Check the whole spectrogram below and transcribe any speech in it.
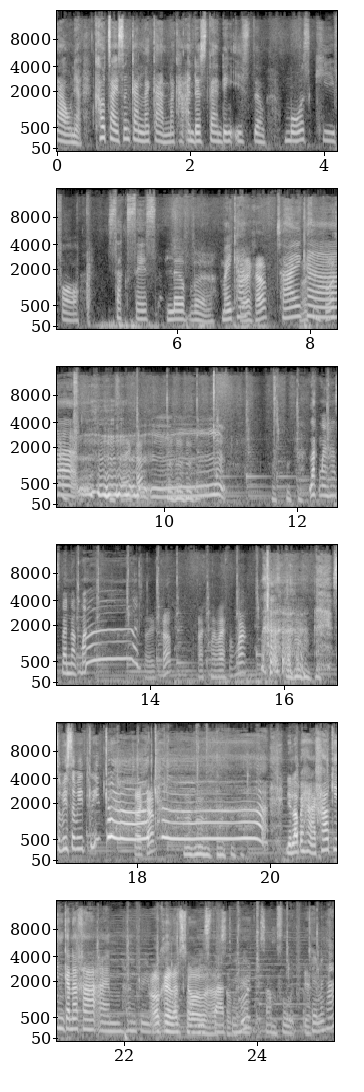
เราเนี่ยเข้าใจซึ่งกันและกันนะคะ understanding is the most key for success lover ไหมคะ Yeah, ครับ ใช่ค่ะ รับรัก my husband มากมากใช่ครับรัก my wife มากสวิตสวิตกรี๊ดกราดใช่ครับ เดี๋ยวเราไปหาข้าวกินกันนะคะ I'm hungry right Okay, now, let's so go we have start some to food. have some food โอเคไหมคะ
